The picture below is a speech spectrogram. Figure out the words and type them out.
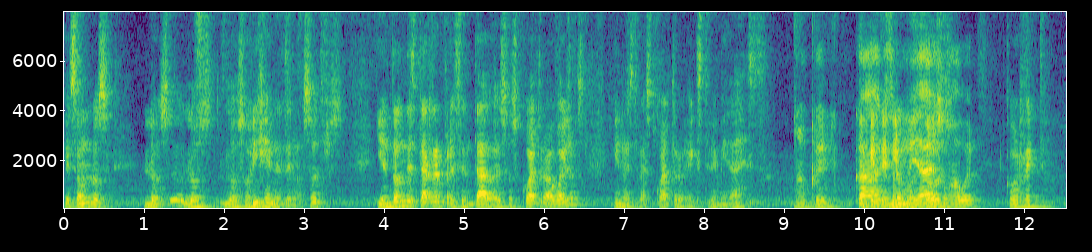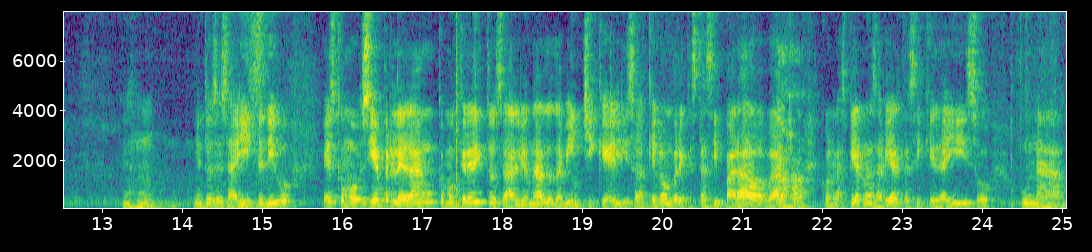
que son los, los, los, los orígenes de nosotros. ¿Y en dónde está representado esos cuatro abuelos? En nuestras cuatro extremidades. Ok. Cada tenemos extremidad es dos. un abuelo. Correcto. Entonces ahí te digo es como siempre le dan como créditos a Leonardo da Vinci, que él hizo aquel hombre que está así parado, con las piernas abiertas y que de ahí hizo una,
